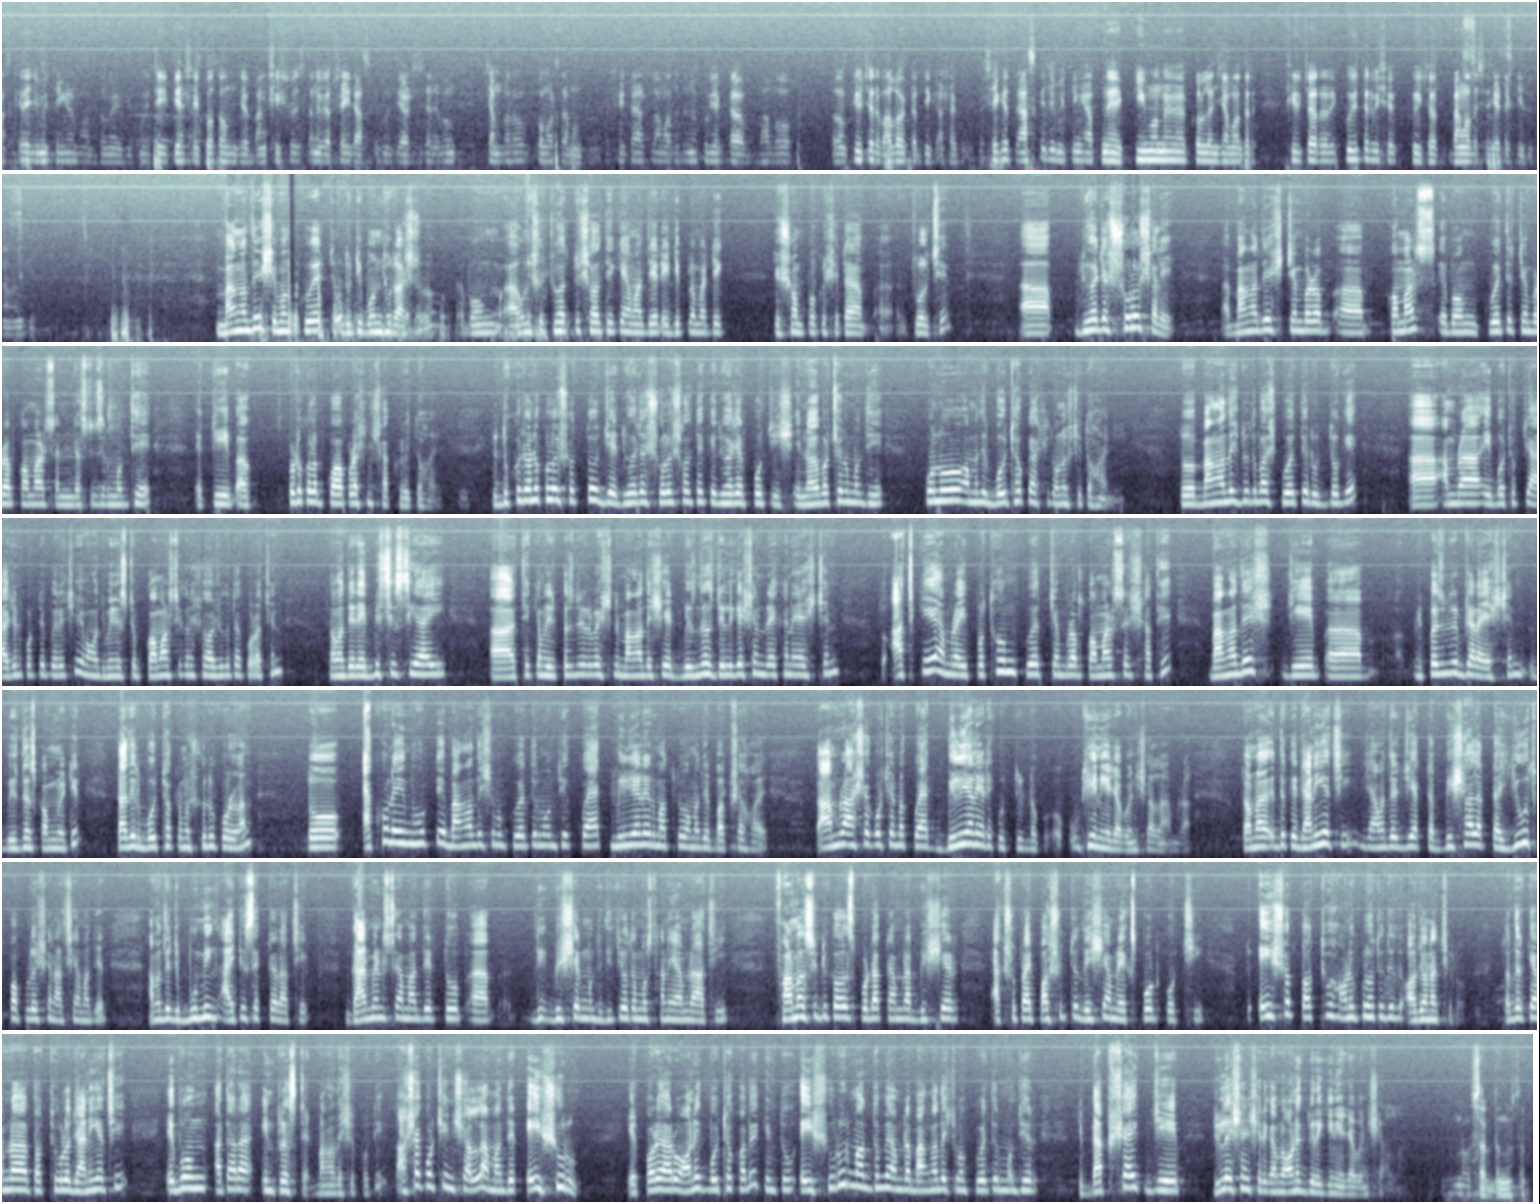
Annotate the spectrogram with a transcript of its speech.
আজকের এই যে মিটিং এর মাধ্যমে কুইতের ইতিহাসে প্রথম যে শীর্ষস্থানীয় ব্যবসায়ীরা আজকে কুইতে আসছেন এবং চেম্বার অফ কমার্স আমন্ত্রণ। সেটা আসলে আমাদের জন্য খুবই একটা ভালো এবং ফিউচারে ভালো একটা দিক আশা করি। সেক্ষেত্রে আজকে যে মিটিংয়ে আপনি কি মনে করলেন যে আমাদের ফিউচারের কুইতের বিষয়ে ফিউচার বাংলাদেশে যেটা কি বাংলাদেশ এবং কুয়েত দুটি বন্ধু রাষ্ট্র এবং উনিশশো চুয়াত্তর সাল থেকে আমাদের এই ডিপ্লোম্যাটিক যে সম্পর্ক সেটা চলছে। দুই হাজার ষোলো সালে বাংলাদেশ চেম্বার অফ কমার্স এবং কুয়েতের চেম্বার অফ কমার্স অ্যান্ড ইন্ডাস্ট্রিজের মধ্যে একটি প্রোটোকল অফ কোঅপারেশন স্বাক্ষরিত হয়। দুঃখজনক হলো সত্য যে দু হাজার ষোলো সাল থেকে দু হাজার পঁচিশ এই নয় বছরের মধ্যে কোনো আমাদের বৈঠকও একসাথে অনুষ্ঠিত হয়নি। তো বাংলাদেশ দূতাবাস কুয়েতের উদ্যোগে আমরা এই বৈঠকটি আয়োজন করতে পেরেছি এবং আমাদের মিনিস্ট্রি অফ কমার্স এখানে সহযোগিতা করেছেন। তো আমাদের এই বিসিসিআই থেকে আমাদের রিপ্রেজেন্টেটিভ এসেছেন বাংলাদেশের বিজনেস ডেলিগেশনরা এখানে এসেছেন। তো আজকে আমরা এই প্রথম কুয়েত চেম্বার অফ কমার্সের সাথে বাংলাদেশ যে রিপ্রেজেন্টেটিভ যারা এসেছেন বিজনেস কমিউনিটির তাদের বৈঠক আমরা শুরু করলাম। তো এখন এই মুহূর্তে বাংলাদেশ এবং কুয়েতের মধ্যে কয়েক মিলিয়নের মাত্র আমাদের ব্যবসা হয়। তো আমরা আশা করছি আমরা কয়েক বিলিয়নে এটাকে উত্তীর্ণ উঠিয়ে নিয়ে যাব ইনশাল্লাহ আমরা। তো আমরা এদেরকে জানিয়েছি যে আমাদের যে একটা বিশাল একটা ইউথ পপুলেশন আছে আমাদের আমাদের যে বুমিং আইটি সেক্টর আছে গার্মেন্টসে আমাদের তো বিশ্বের মধ্যে দ্বিতীয়তম স্থানে আমরা আছি। ফার্মাসিউটিক্যালস প্রোডাক্ট আমরা বিশ্বের একশো প্রায় পঁয়ষট্টি দেশে আমরা এক্সপোর্ট করছি। তো এইসব তথ্য অনেকগুলো হয়তো অজানা ছিল। তাদেরকে আমরা তথ্যগুলো জানিয়েছি এবং তারা ইন্টারেস্টেড বাংলাদেশের প্রতি। আশা করছি ইনশাল্লাহ আমাদের এই শুরু। এরপরে আরও অনেক বৈঠক হবে, কিন্তু এই শুরুর মাধ্যমে আমরা বাংলাদেশ এবং কুয়েতের মধ্যে যে ব্যবসায়িক যে রিলেশন সেটাকে আমরা অনেক দূরে এগিয়ে নিয়ে যাব ইনশাআল্লাহ। ধন্যবাদ স্যার, ধন্যবাদ।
